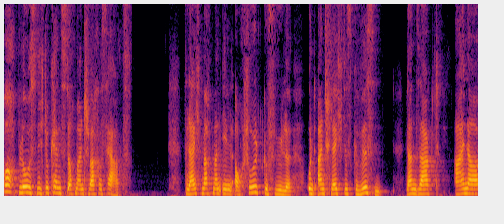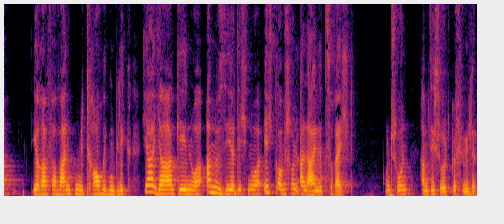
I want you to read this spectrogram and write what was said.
ach, bloß nicht, du kennst doch mein schwaches Herz. Vielleicht macht man ihnen auch Schuldgefühle und ein schlechtes Gewissen. Dann sagt einer ihrer Verwandten mit traurigem Blick, ja, ja, geh nur, amüsier dich nur, ich komm schon alleine zurecht. Und schon haben sie Schuldgefühle.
